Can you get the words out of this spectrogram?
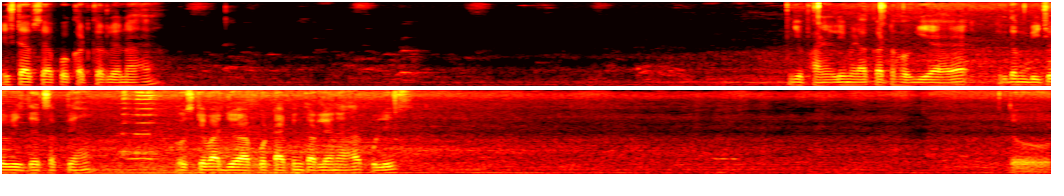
इस टाइप से आपको कट कर लेना है। ये फाइनली मेरा कट हो गया है, एकदम बीचों बीच देख सकते हैं। उसके बाद जो आपको टाइपिंग कर लेना है पुलिस। तो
